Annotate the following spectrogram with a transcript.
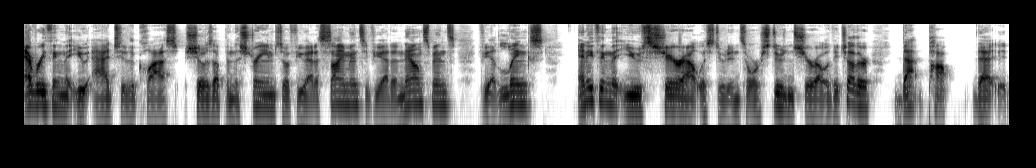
everything that you add to the class shows up in the stream. So if you add assignments, if you add announcements, if you add links, anything that you share out with students or students share out with each other, that pop that it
